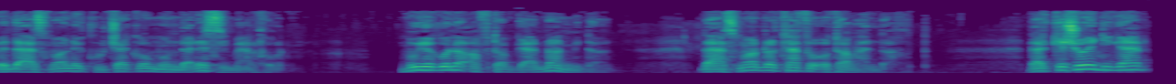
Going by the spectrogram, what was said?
به دستمال کوچک و مندرسی برخورد. بوی گل آفتابگردان می‌داد. دستمال را کف اتاق انداخت. در کشوی دیگر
